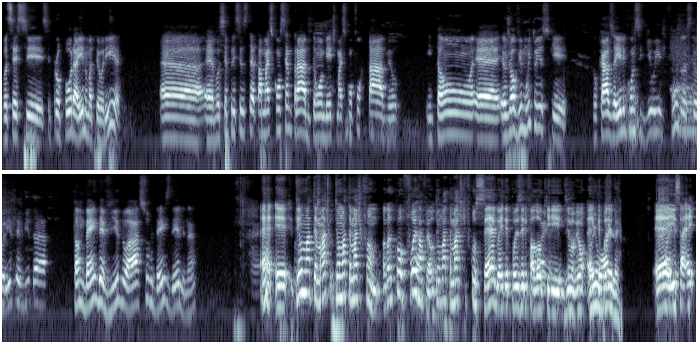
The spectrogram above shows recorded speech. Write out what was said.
você se, se propor aí numa teoria, é, é, você precisa estar mais concentrado, ter um ambiente mais confortável. Então, é, eu já ouvi muito isso, que no caso aí ele conseguiu ir fundo nas teorias devido a, também devido à surdez dele, né? É, é, tem um matemático, tem um matemático famoso. Agora, qual foi, Rafael? Tem um matemático que ficou cego, aí depois ele falou Euler. que desenvolveu. É, Foi o depois ele- Euler. é Euler. isso aí.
